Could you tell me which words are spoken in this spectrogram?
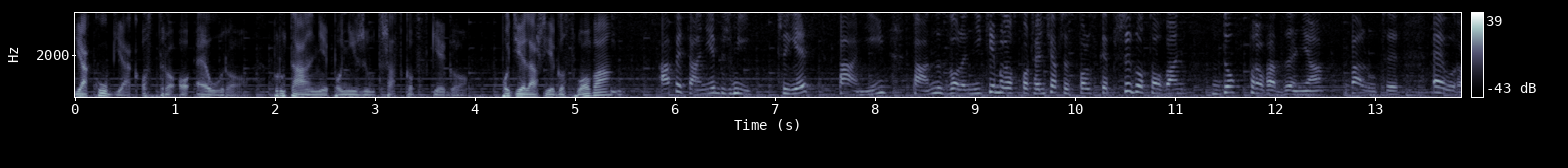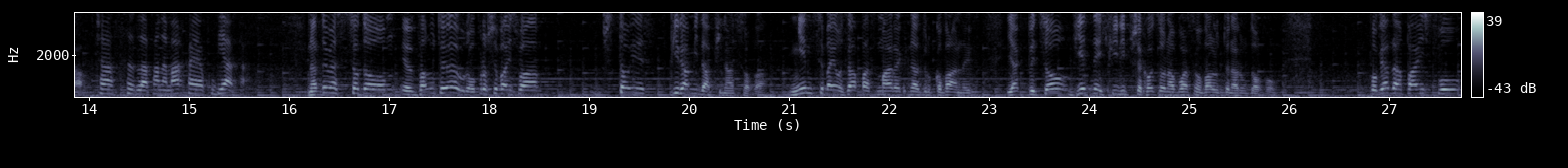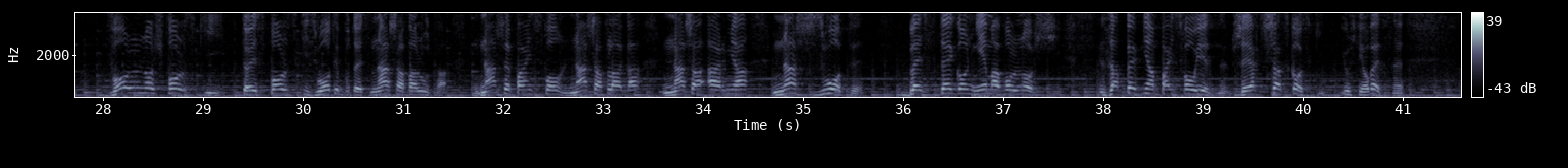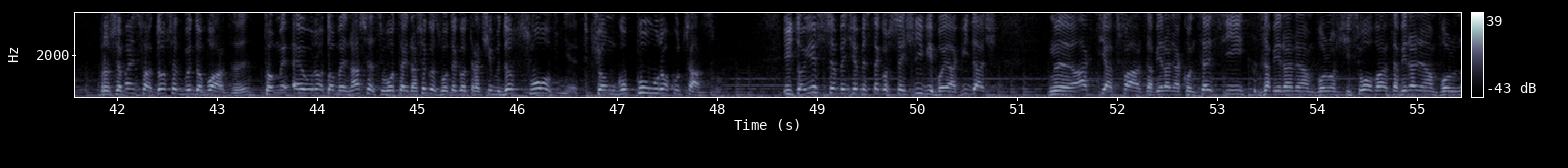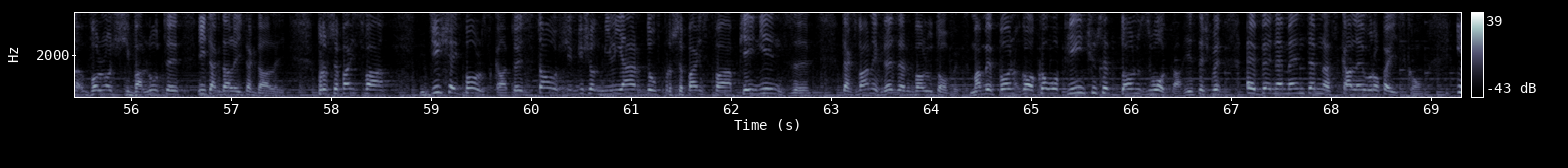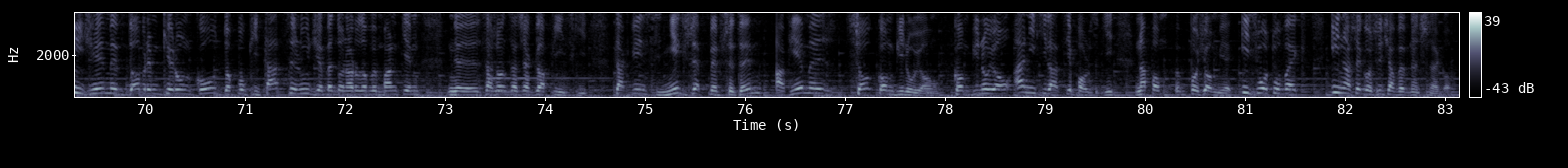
Jakubiak ostro o euro, brutalnie poniżył Trzaskowskiego. Podzielasz jego słowa? A pytanie brzmi, czy jest pani, pan zwolennikiem rozpoczęcia przez Polskę przygotowań do wprowadzenia waluty euro? Czas dla pana Marka Jakubiaka. Natomiast co do e, waluty euro, proszę Państwa, to jest piramida finansowa. Niemcy mają zapas marek nadrukowanych. Jakby co, w jednej chwili przechodzą na własną walutę narodową. Powiadam Państwu, wolność Polski to jest polski złoty, bo to jest nasza waluta. Nasze państwo, nasza flaga, nasza armia, nasz złoty. Bez tego nie ma wolności. Zapewniam Państwa o jednym, że jak Trzaskowski, już nieobecny, proszę Państwa, doszedłby do władzy, to my euro, to my nasze złote, naszego złotego tracimy dosłownie w ciągu pół roku czasu. I to jeszcze będziemy z tego szczęśliwi, bo jak widać, akcja trwa zabierania koncesji, zabierania nam wolności słowa, zabierania nam wolno, wolności waluty i tak dalej, i tak dalej. Proszę Państwa, dzisiaj Polska to jest 180 miliardów, proszę Państwa, pieniędzy, tak zwanych rezerw walutowych. Mamy około 500 ton złota. Jesteśmy ewenementem na skalę europejską. Idziemy w dobrym kierunku, dopóki tacy ludzie będą Narodowym Bankiem e, zarządzać jak Glapiński. Tak więc nie grzebmy przy tym, a wiemy, co kombinują. Kombinują anihilację Polski na po poziomie i złotówek, i naszego życia wewnętrznego.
